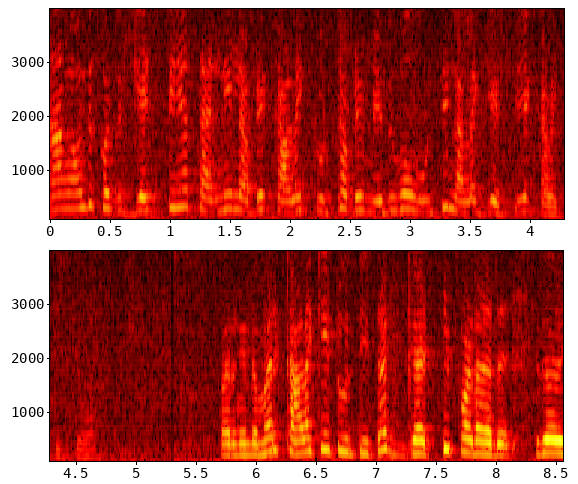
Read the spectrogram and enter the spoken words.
நாங்கள் வந்து கொஞ்சம் கெட்டியாக தண்ணியில் அப்படியே கலக்கி விட்டு அப்படியே மெதுவாக ஊற்றி நல்லா கெட்டியாக கலக்கிக்குவோம். பாருங்கள் இந்த மாதிரி கலக்கிட்டு ஊற்றிட்டா கட்டிப்படாது. இது ஒரு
